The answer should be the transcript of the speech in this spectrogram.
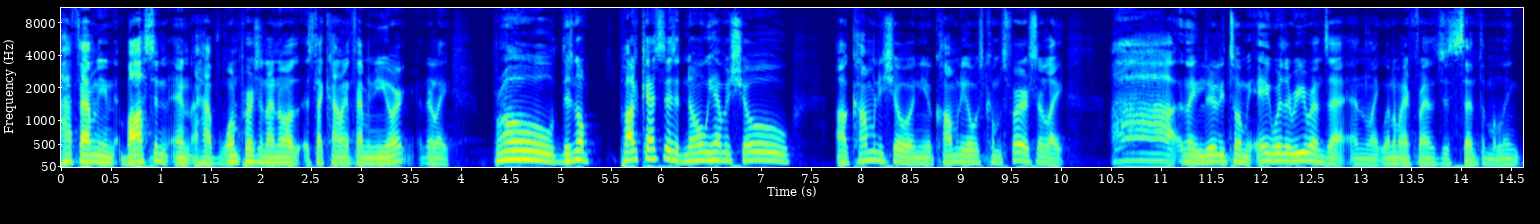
have family in Boston, and I have one person I know. It's like kind of like family in New York, and they're like, "Bro, there's no podcast." I said, "No, we have a show, a comedy show, and you know, comedy always comes first. They're like, "Ah," and they literally told me, "Hey, where the reruns at?" And like one of my friends just sent them a link.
